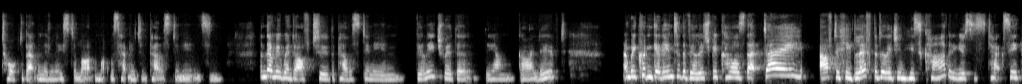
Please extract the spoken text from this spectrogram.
talked about the middle east a lot and what was happening to the palestinians. And and then we went off to the palestinian village where the, the young guy lived. And we couldn't get into the village because that day after he'd left the village in his car that he used as a taxi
